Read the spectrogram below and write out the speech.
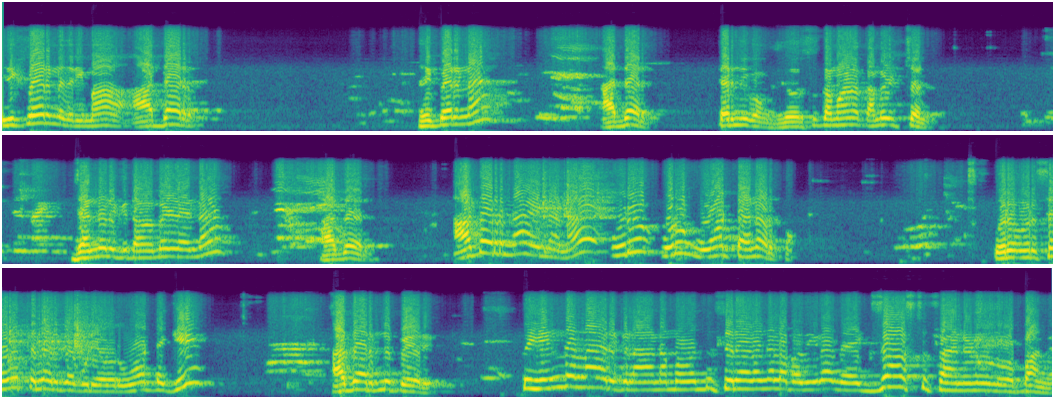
இதுக்கு பேர் என்ன தெரியுமா? அதர் இதுக்கு பேர் என்ன? அதர் தெரிஞ்சுக்கோங்க. இது ஒரு சுத்தமான தமிழ் சொல். ஜன்னலுக்கு தமிழ் என்ன? அதர் அதர்னா என்னன்னா ஒரு ஒரு ஓட்டைன்னு அர்த்தம். ஒரு ஒரு செவத்துல இருக்கக்கூடிய ஒரு ஓட்டைக்கு அதர்னு பேரு. இப்ப எங்கெல்லாம் இருக்கலாம்? நம்ம வந்து சில இடங்கள்ல பாத்தீங்கன்னா இந்த எக்ஸாஸ்ட் ஃபேன் ஒண்ணு வைப்பாங்க.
